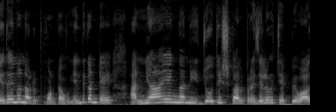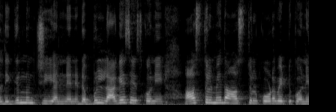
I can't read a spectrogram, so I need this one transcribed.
ఏదైనా నడుపుకుంటావు. ఎందుకంటే అన్యాయంగా నీ జ్యోతిష్కాలు ప్రజలకు చెప్పే వాళ్ళ దగ్గర నుంచి అన్ని డబ్బులు లాగేసేసుకొని ఆస్తుల మీద ఆస్తులు కూడబెట్టుకొని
